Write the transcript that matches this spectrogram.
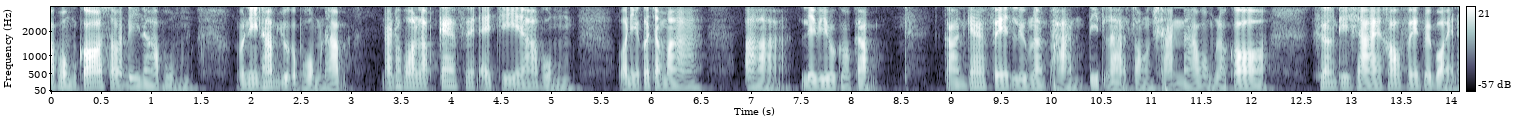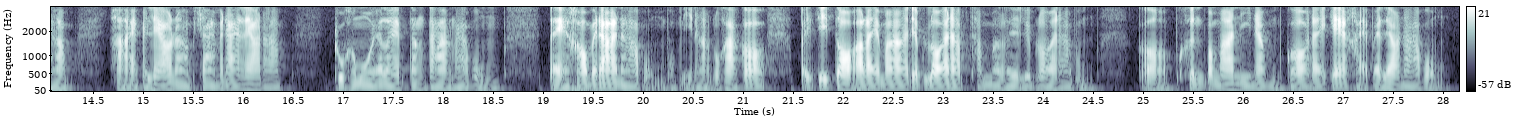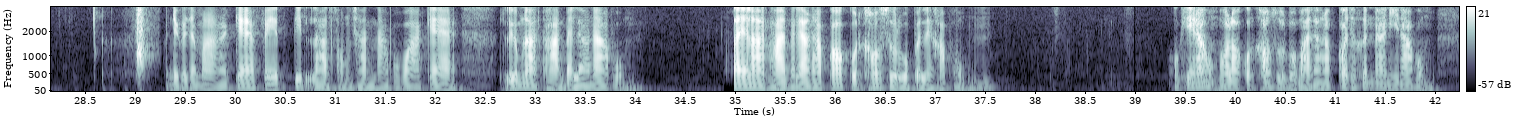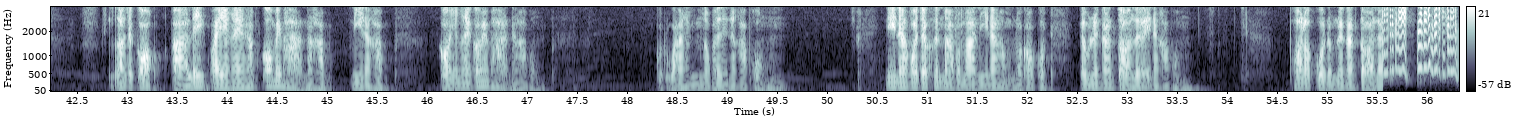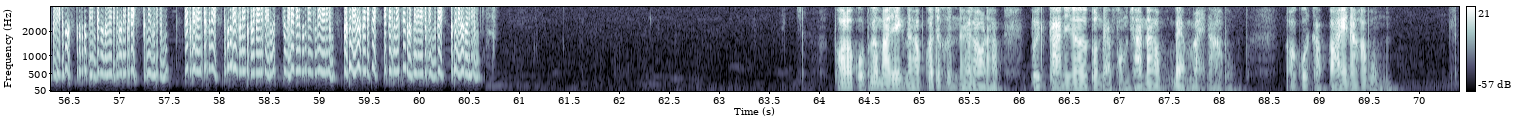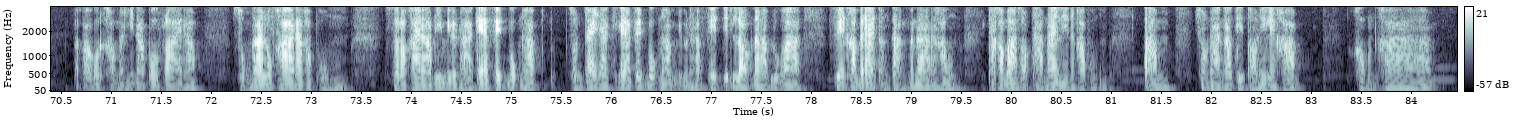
ครับผมก็สวัสดีนะครับผม วันนี้นะครับอยู่กับผมนะครับนัทพรรับแก้เฟซไอจีนะครับผม วันนี้ก็จะมาอ่ารีวิวเกี่ยวกับการแก้เฟซลืมรหัสผ่านติดรหัสสองชั้นนะครับผมแล้วก็เครื่องที่ใช้เข้าเฟซบ่อยๆนะครับ หายไปแล้วนะครับ ใช้ไม่ได้แล้วนะครับ ถูกขโมยอะไรต่างๆนะครับผมแต่เข้าไม่ได้นะครับ ผมผมนี่นะครับลูกค้าก็ไปติดต่ออะไรมาเรียบร้อยนะครับทำอะไรเรียบร้อยนะครับ ผมก็ขึ้นประมาณนี้นะผมก็ได้แก้ไขไปแล้วนะครับผม นนี้ก็จะมาแก้เฟซติดรหัสสองชั้นนะครับเพราะว่าแก้ลืมรหัสผ่านไปแล้วนะครับผมใส่รหัสผ่านไปแล้วนะครับ ก็กดเข้าสระบบไปเลยครับ ผมโอเคนะผมพอเรากดเข้าสู่ระบบมาแล้วครับ ก็จะขึ้นหน้านี้นะผม เราจะกรอกอ่าเลขไปยังไงครับ ก็ไม่ผ่านนะครับ นี่นะครับกรอกยังไงก็ไม่ผ่านนะครับ ผม กดวางลิงก์ลงไปเลยนะครับ ผม นี่นะก็จะขึ้นมาประมาณนี้นะครับผมแล้วก็กดดำเนินการต่อเลยนะครับ ผมพอเรากดดำเนินการต่อแล้ว พอเรากดเพิ่มหมายเลขนะครับ ก็จะขึ้นให้เรานะครับ เปิดการยืนยันตัวตนแบบ 2 ชั้นนะครับ แบบใหม่นะครับผมเรากดกลับไปนะครับผมแล้วก็กดเข้ามาที่หน้าโปรไฟล์นะครับ ส่งงานลูกค้านะครับผมสำหรับใครนะครับที่มีปัญหาแก้ Facebook นะครับ สนใจอยากแก้ Facebook นะครับ มีปัญหาเฟซติดล็อกนะครับ หรือว่าเฟซเข้าไม่ได้ต่างๆ นานานะครับผม ถ้าเข้ามาสอบถามได้เลยนะครับผม ตามช่องทางการติดต่อนี้เลยครับ ขอบคุณครับ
